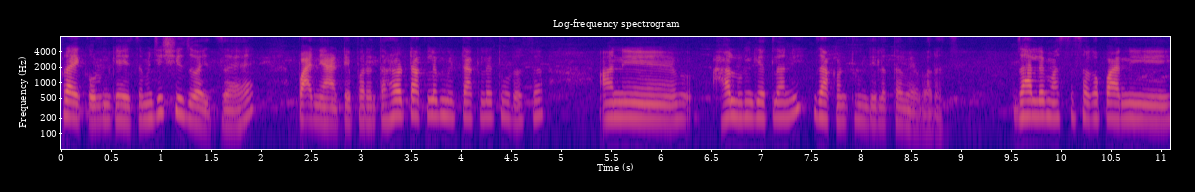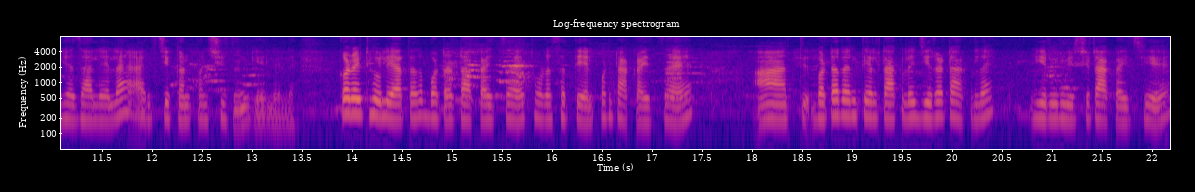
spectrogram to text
फ्राय करून घ्यायचं म्हणजे शिजवायचं आहे. पाणी आटेपर्यंत हळद टाकलं मीठ टाकलं थोडंसं आणि हलवून घेतलं आणि झाकण ठेवून दिलं तव्यावरच. झालं मस्त सगळं पाणी हे झालेलं आहे आणि चिकन पण शिजून गेलेलं आहे. कढई ठेवली आता बटर टाकायचं आहे थोडंसं तेल पण टाकायचं आहे. ते बटर आणि तेल टाकलं जिरं टाकलं हिरवी मिरची टाकायची आहे.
